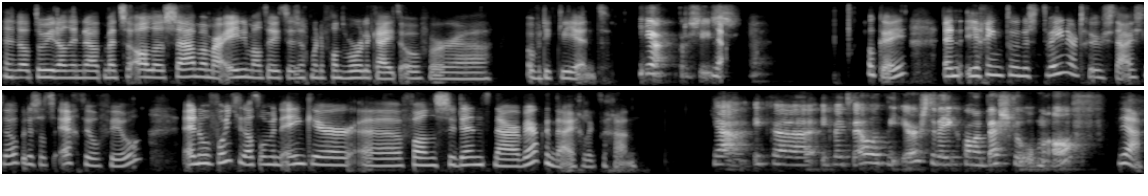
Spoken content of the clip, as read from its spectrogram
En dat doe je dan inderdaad met z'n allen samen, maar één iemand heeft zeg maar de verantwoordelijkheid over, eh, over die cliënt. Ja, precies. Oké, en je ging toen dus 32 uur stage lopen, dus dat is echt heel veel. En hoe vond je dat om in één keer eh, van student naar werkende eigenlijk te gaan? Ja, ik, eh, ik weet wel dat die eerste weken kwam er best veel op me af. Ja,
